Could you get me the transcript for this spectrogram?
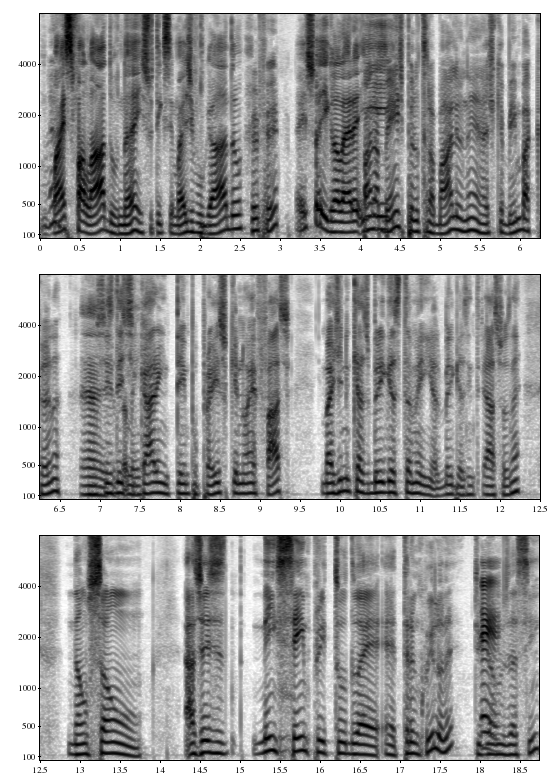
mais falado, né? Isso tem que ser mais divulgado. Perfeito. É isso aí, galera. E- Parabéns pelo trabalho, né? Acho que é bem bacana É, vocês exatamente. dedicarem tempo pra isso, porque não é fácil. Imagino que as brigas também, as brigas entre aspas, né? Não são. Às vezes, nem sempre tudo é, é tranquilo, né? Digamos assim.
